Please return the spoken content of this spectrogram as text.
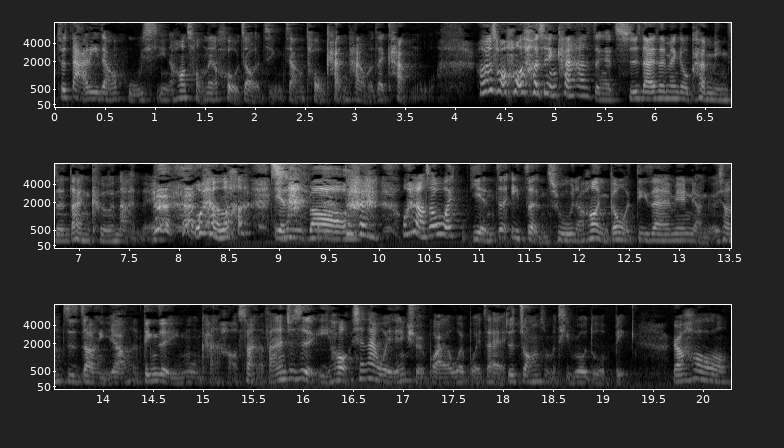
就大力这样呼吸，然后从那个后照镜这样偷看他有没有在看我，然后就从后照镜看他整个痴呆在那边给我看《名侦探柯南》呢，我想说也太气爆。对，我想说，我演这一整出，然后你跟我弟在那边两个像智障一样盯着荧幕看，好算了，反正就是以后现在我已经学乖了，我也不会再就装什么体弱多病。然后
